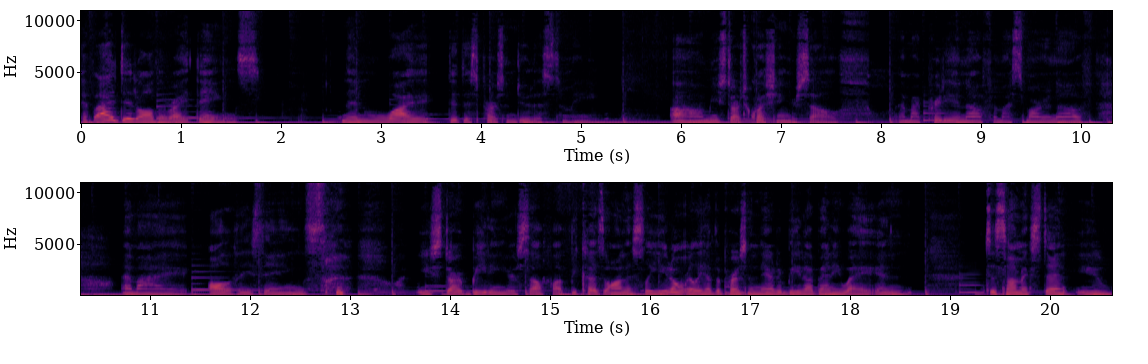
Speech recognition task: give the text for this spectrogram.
if I did all the right things, then why did this person do this to me? Um, you start to question yourself. Am I pretty enough? Am I smart enough? Am I all of these things? you start beating yourself up because honestly, you don't really have the person there to beat up anyway. And to some extent, you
